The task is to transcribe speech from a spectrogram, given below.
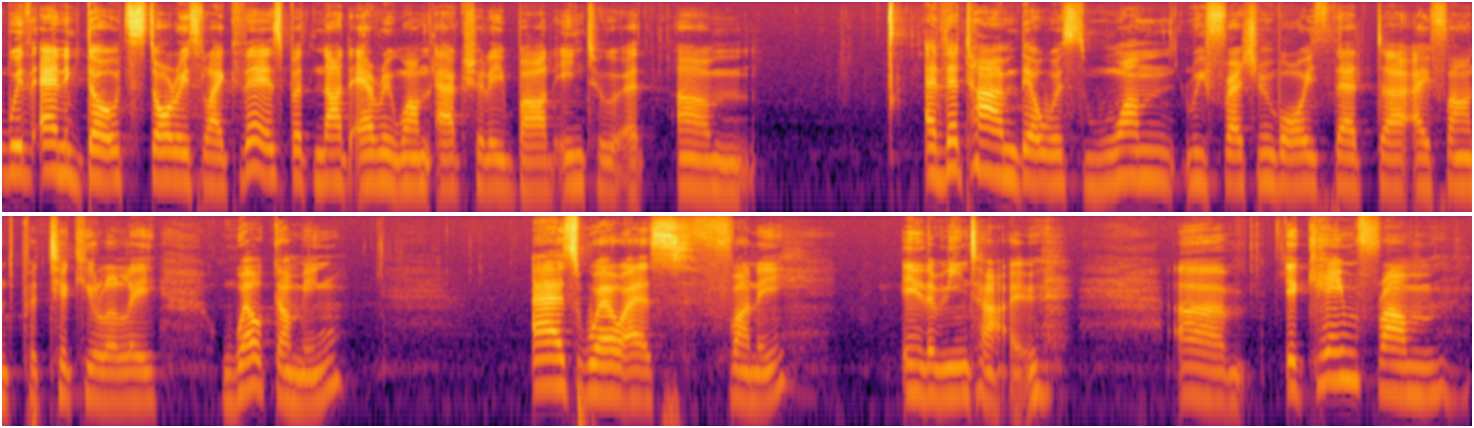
with anecdote stories like this, but not everyone actually bought into it. Um, at that time, there was one refreshing voice that uh, I found particularly welcoming, as well as funny. In the meantime, um, it came from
